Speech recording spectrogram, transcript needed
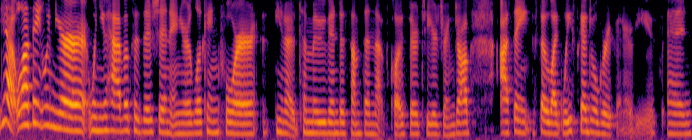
Yeah. Well, I think when you're when you have a position and you're looking for, you know, to move into something that's closer to your dream job, I think so. Like we schedule group interviews, and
